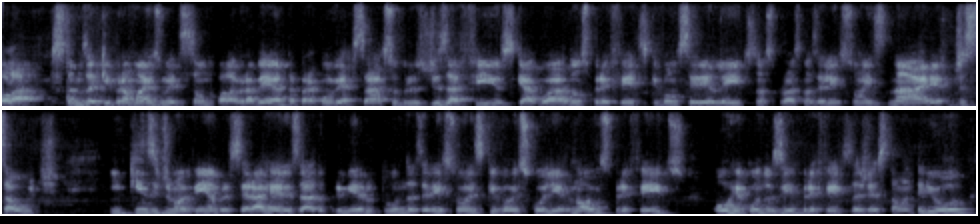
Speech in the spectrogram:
Olá, estamos aqui para mais uma edição do Palavra Aberta para conversar sobre os desafios que aguardam os prefeitos que vão ser eleitos nas próximas eleições na área de saúde. Em 15 de novembro será realizado o primeiro turno das eleições que vão escolher novos prefeitos ou reconduzir prefeitos da gestão anterior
